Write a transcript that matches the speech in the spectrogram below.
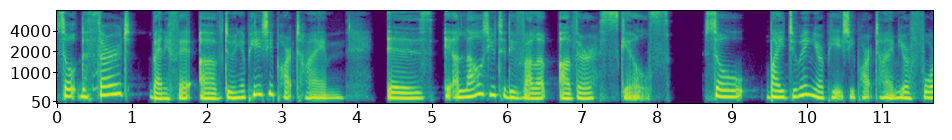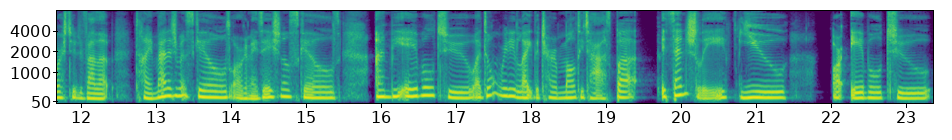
So the third benefit of doing a PhD part time is it allows you to develop other skills. So, by doing your PhD part time, you're forced to develop time management skills, organizational skills, and be able to, I don't really like the term multitask, but essentially, you are able to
